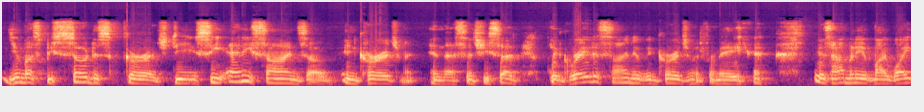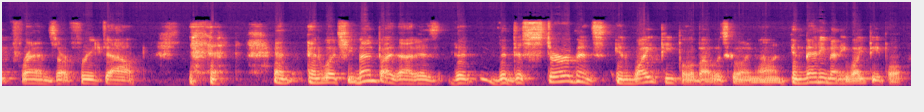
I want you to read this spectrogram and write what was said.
you must be so discouraged. Do you see any signs of encouragement in this? And she said, The greatest sign of encouragement for me is how many of my white friends are freaked out. And and what she meant by that is that the disturbance in white people about what's going on, in many many white people,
